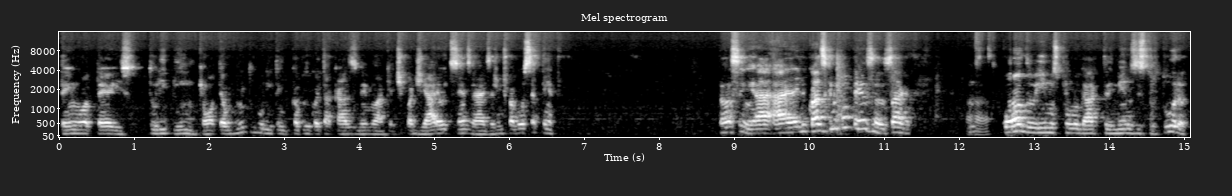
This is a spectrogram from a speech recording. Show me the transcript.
Tem um hotéis Tulipim, que é um hotel muito bonito em Campos do Goitacazes mesmo lá, que é tipo a diária é 800 reais. A gente pagou 70. Então, assim, a, a, ele quase que não compensa, sabe? Uhum. Quando irmos para um lugar que tem menos estrutura,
